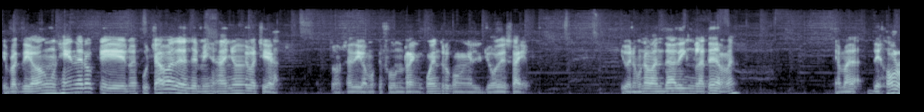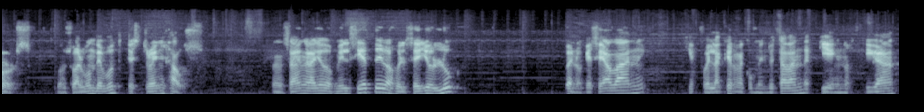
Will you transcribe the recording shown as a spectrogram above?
Que practicaba un género que no escuchaba desde mis años de bachillerato. Entonces digamos que fue un reencuentro con el yo de esa Y bueno, es una banda de Inglaterra llamada The Horrors, con su álbum debut Strange House lanzada en el año 2007 bajo el sello Look. Bueno, que sea Vane, quien fue la que recomendó esta banda, quien nos diga,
